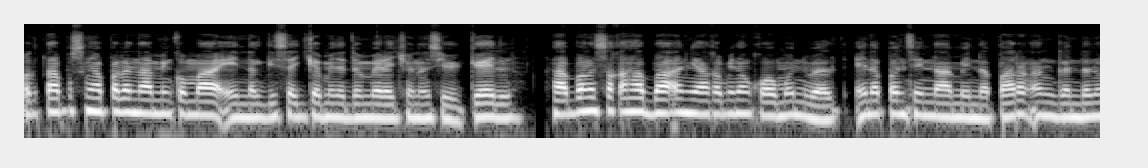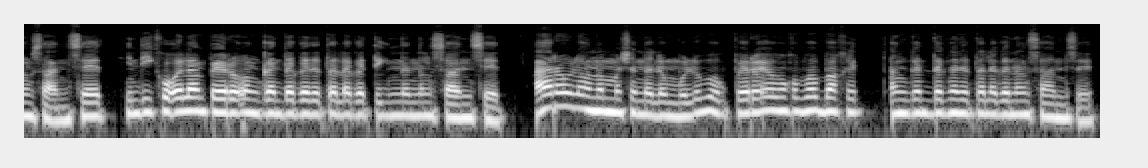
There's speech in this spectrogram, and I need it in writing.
Pagtapos nga pala namin kumain, nag-decide kami na dumiretso ng circle. Habang sa kahabaan nga kami ng Commonwealth, eh napansin namin na parang ang ganda ng sunset. Hindi ko alam pero ang ganda-ganda talaga tingnan ng sunset. Araw lang naman siya na lumulubog pero ewan ko ba bakit ang ganda-ganda talaga ng sunset.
